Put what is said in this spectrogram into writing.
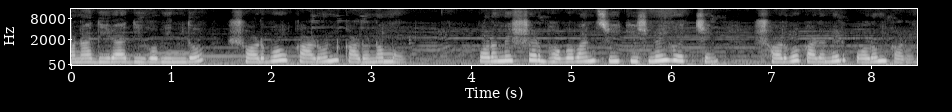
অনাদিরা দিগোবিন্দ সর্বকারণ কারণম। পরমেশ্বর ভগবান শ্রীকৃষ্ণই হচ্ছেন সর্বকারণের পরম কারণ।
